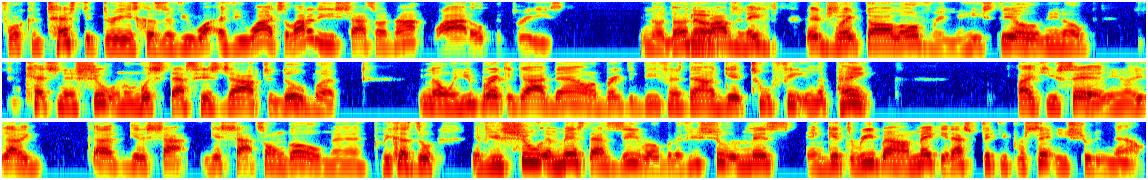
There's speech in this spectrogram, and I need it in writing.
for contested threes. Because if you if you watch, a lot of these shots are not wide open threes. You know, Duncan No. Robinson, they they're draped all over him, and he's still, you know, catching and shooting them, which that's his job to do. But you know, when you break a guy down or break the defense down, get two feet in the paint, like you said, you know, you gotta gotta get a shot, get shots on goal, man. Because the, if you shoot and miss, that's zero. But if you shoot and miss and get the rebound, make it, that's fifty percent you shooting now.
